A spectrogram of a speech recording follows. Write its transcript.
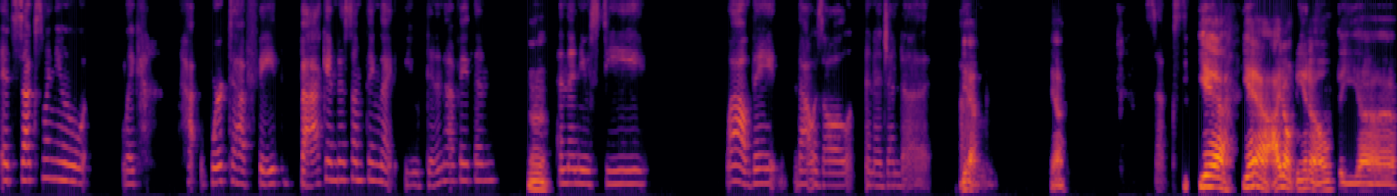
it sucks when you like ha- work to have faith back into something that you didn't have faith in. Mm, And then you see, wow, they, that was all an agenda. Yeah. Um, Yeah. Sucks. yeah, yeah. I don't, you know, the uh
